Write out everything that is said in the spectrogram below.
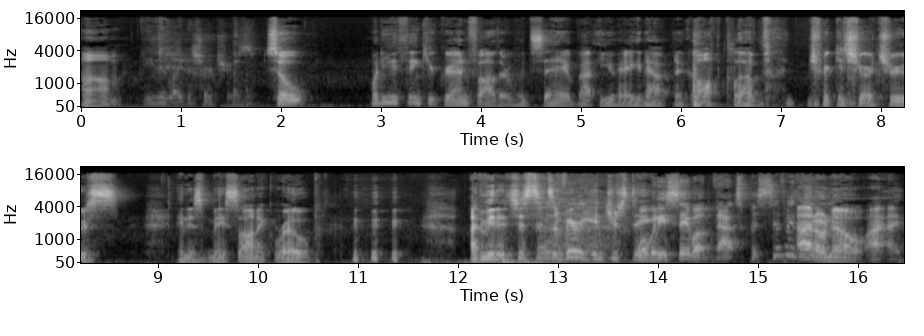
Um, He did like a chartreuse. so, what do you think your grandfather would say about you hanging out in a goth club, drinking chartreuse in his Masonic robe? I mean, it's just it's a very interesting. What would he say about that specifically? I don't know. I, I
